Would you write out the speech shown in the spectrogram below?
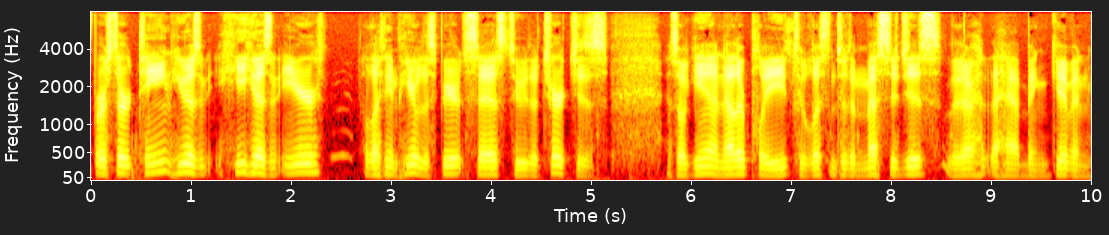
Verse 13, he, an, he has an ear, let him hear what the Spirit says to the churches. And so, again, another plea to listen to the messages that have been given.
